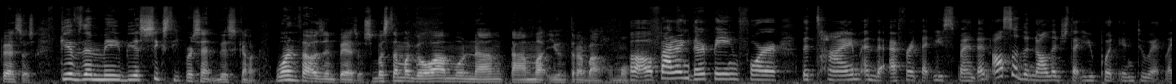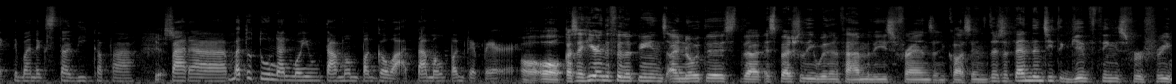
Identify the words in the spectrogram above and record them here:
pesos. Give them maybe a 60% discount. 1,000 pesos. Basta magawa mo ng tama yung trabaho mo. Oo, parang they're paying for the time and the effort that you spend and also the knowledge that you put into it. Like, di ba, nag-study ka pa Yes. para matutunan mo yung tamang paggawa at tamang pag-repair. Oo, kasi here in the Philippines, I noticed that especially within families, friends, and cousins, there's a tendency to give things for free.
